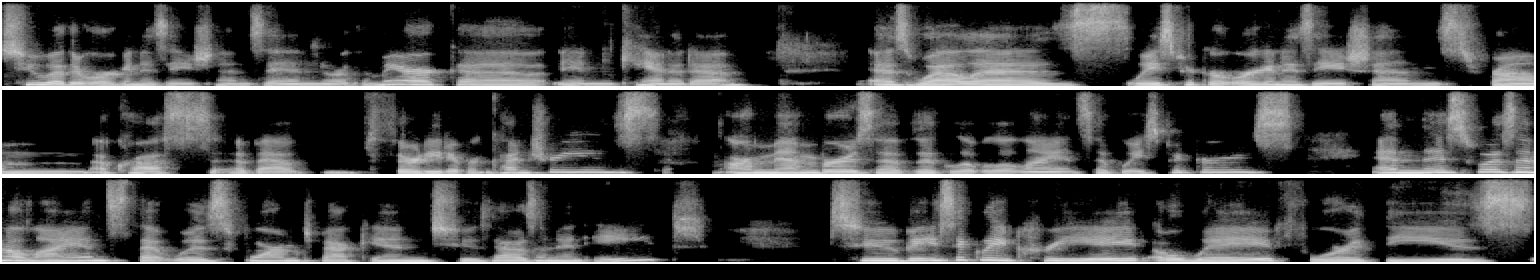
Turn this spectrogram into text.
two other organizations in North America, in Canada, as well as waste picker organizations from across about 30 different countries, are members of the Global Alliance of Waste Pickers. And this was an alliance that was formed back in 2008 to basically create a way for these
